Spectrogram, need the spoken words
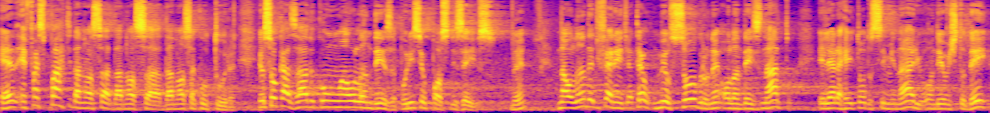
É, é, faz parte da nossa, da, nossa, da nossa cultura. Eu sou casado com uma holandesa, por isso eu posso dizer isso. Né? Na Holanda é diferente. Até o meu sogro, né, holandês nato, ele era reitor do seminário onde eu estudei,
